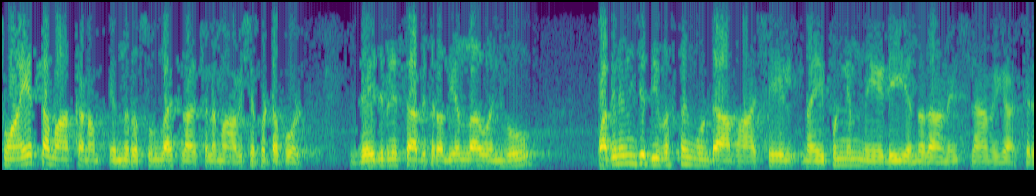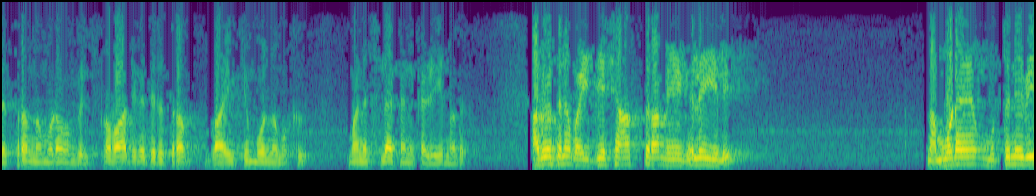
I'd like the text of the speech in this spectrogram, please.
സ്വായത്തമാക്കണം എന്ന് റസൂല്ലാ സ്വലം ആവശ്യപ്പെട്ടപ്പോൾ ജയ്ദ് സാബിത്ത് റലിയല്ലാഹു അൻഹു പതിനഞ്ച് ദിവസം കൊണ്ട് ആ ഭാഷയിൽ നൈപുണ്യം നേടി എന്നതാണ് ഇസ്ലാമിക ചരിത്രം നമ്മുടെ മുമ്പിൽ. പ്രവാചക ചരിത്രം വായിക്കുമ്പോൾ നമുക്ക് മനസ്സിലാക്കാൻ കഴിയുന്നത്. അതുപോലെ തന്നെ വൈദ്യശാസ്ത്ര മേഖലയിൽ നമ്മുടെ മുത്തുനബി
